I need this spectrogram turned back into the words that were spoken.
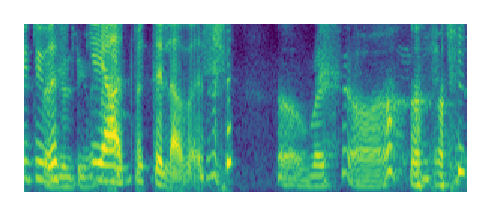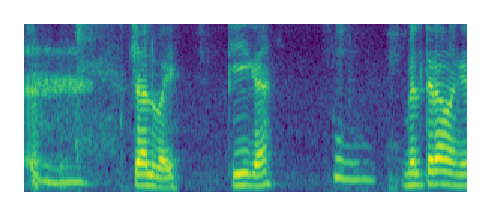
यूनिवर्सिटी की याद मत दिला बस। हाँ, बस हाँ। चल भाई ठीक है। हम्म, मिलते रहेंगे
